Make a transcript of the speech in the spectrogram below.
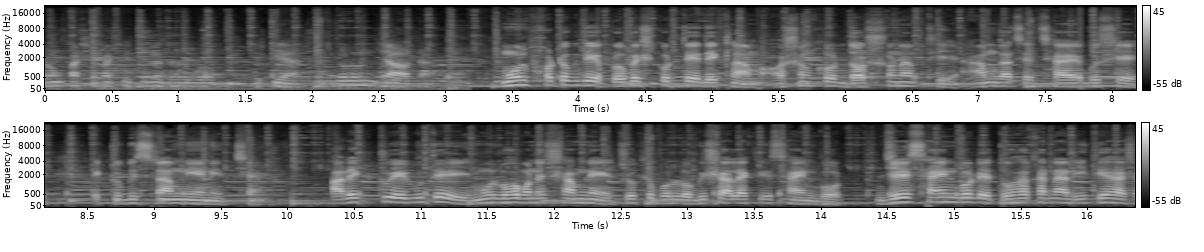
এবং পাশাপাশি তুলে ধরবো ইতিহাস। চলুন যাওয়া যাক। মূল ফটক দিয়ে প্রবেশ করতে দেখলাম অসংখ্য দর্শনার্থী আম গাছের ছায়ায় বসে একটু বিশ্রাম নিয়ে নিচ্ছেন আর একটু এগুতেই মূল ভবনের সামনে চোখে পড়ল বিশাল একটি সাইনবোর্ড। যে সাইনবোর্ডে তোহাখানার ইতিহাস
